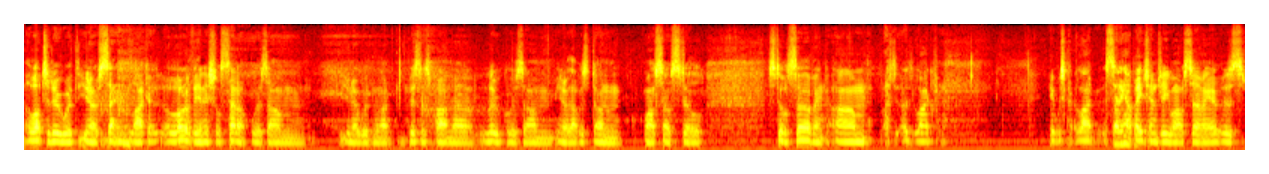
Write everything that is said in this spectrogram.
a lot to do with you know setting like a, a lot of the initial setup was um you know with my business partner Luke was um you know that was done whilst I was still still serving um I, I, like it was like setting up HMG while I was serving it was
